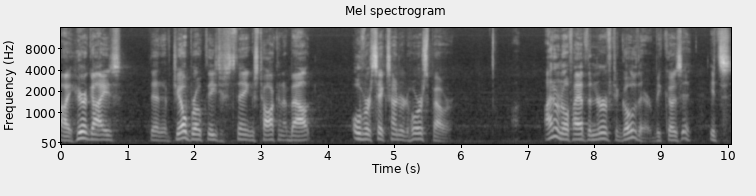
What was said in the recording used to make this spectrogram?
I hear guys that have jailbroke these things talking about over 600 horsepower. I don't know if I have the nerve to go there because it, it's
